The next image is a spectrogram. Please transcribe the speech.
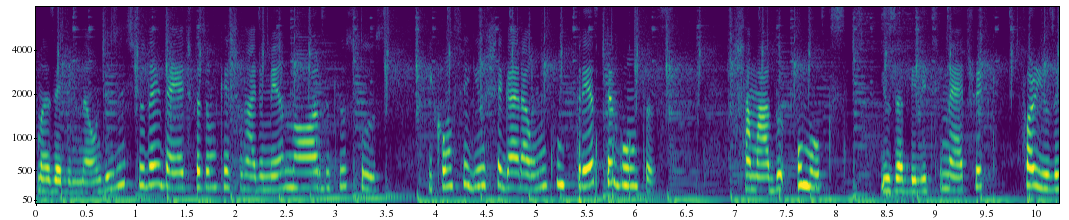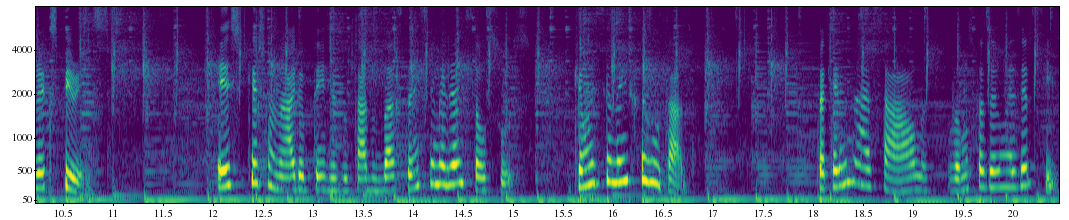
Mas ele não desistiu da ideia de fazer um questionário menor do que o SUS e conseguiu chegar a um com três perguntas, chamado UMUX Usability Metric for User Experience. Este questionário obtém resultados bastante semelhantes ao SUS, o que é um excelente resultado. Para terminar essa aula, vamos fazer um exercício.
